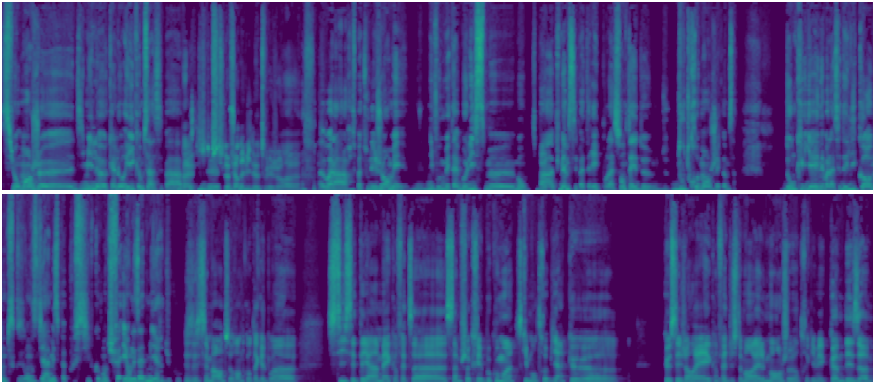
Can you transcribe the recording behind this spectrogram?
si on mange 10 euh, 000 calories comme ça, c'est pas bah, possible. Tu dois faire des vidéos tous les jours. Euh. Euh, voilà, alors c'est pas tous les jours, mais niveau métabolisme, bon, pas, puis même c'est pas terrible pour la santé de d'outre manger comme ça. Donc il y a voilà, c'est des licornes parce qu'on se dit ah mais c'est pas possible, comment tu fais? Et on les admire du coup. C'est marrant de se rendre compte à quel point si c'était un mec, en fait, ça, ça me choquerait beaucoup moins, ce qui montre bien que que c'est genré et qu'en fait justement elles mangent entre guillemets comme des hommes,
